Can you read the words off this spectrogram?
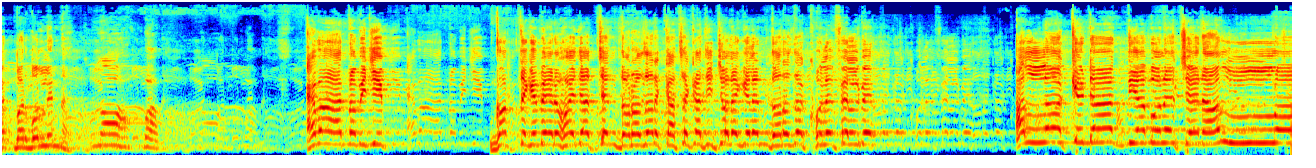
একবার বললেন না? এবার নবীজি ঘর থেকে বের হয়ে যাচ্ছেন, দরজার কাছাকাছি চলে গেলেন, দরজা খুলে ফেলবেন। আল্লাহকে ডাক দিয়া বলেছেন, আল্লাহ,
